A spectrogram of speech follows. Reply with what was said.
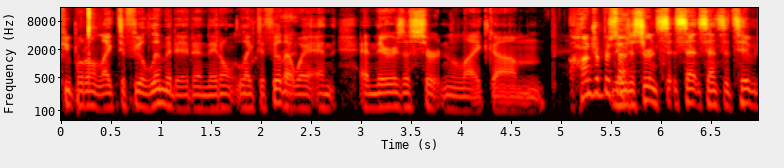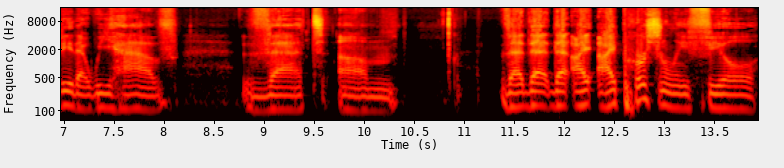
people don't like to feel limited and they don't like to feel right. that way, and and there is a certain like um, hundred percent. There's a certain se- sensitivity that we have that um, that that that I I personally feel.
